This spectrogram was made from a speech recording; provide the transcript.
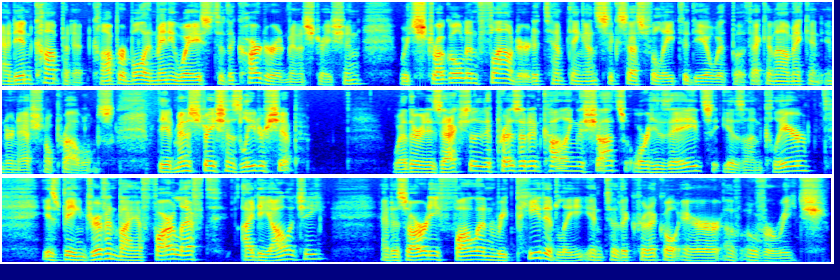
and incompetent, comparable in many ways to the Carter administration, which struggled and floundered, attempting unsuccessfully to deal with both economic and international problems. The administration's leadership, whether it is actually the president calling the shots or his aides, is unclear, is being driven by a far left ideology, and has already fallen repeatedly into the critical error of overreach.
